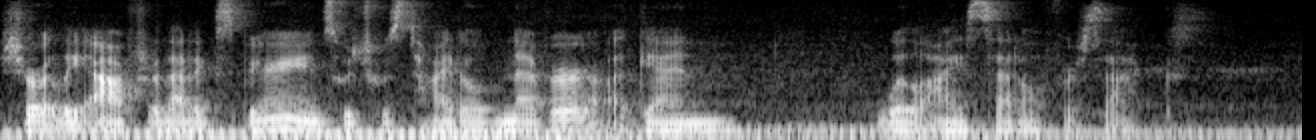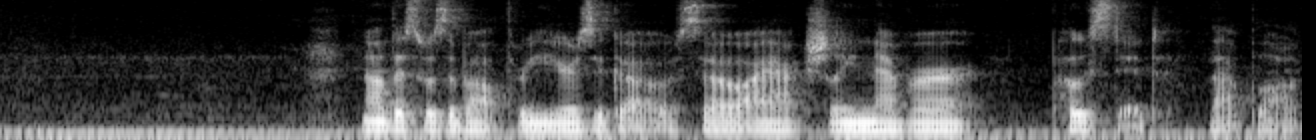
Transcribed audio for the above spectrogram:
shortly after that experience, which was titled Never Again Will I Settle for Sex. Now, this was about three years ago, so I actually never posted that blog.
